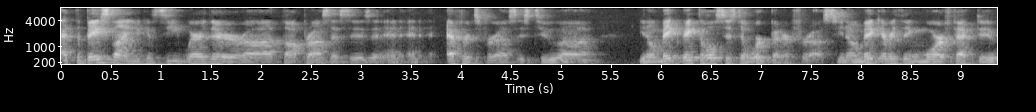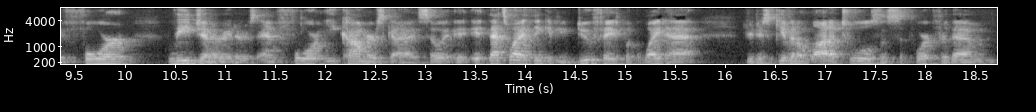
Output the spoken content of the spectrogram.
at the baseline, you can see where their uh, thought process is and, and, and, efforts for us is to, uh, you know, make make the whole system work better for us. You know, make everything more effective for lead generators and for e-commerce guys. So it, it, that's why I think if you do Facebook White Hat, you're just given a lot of tools and support for them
